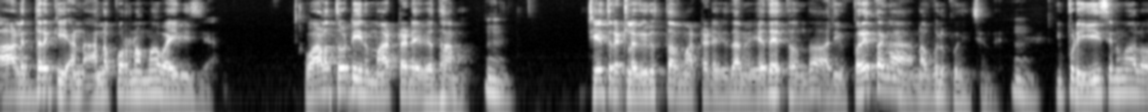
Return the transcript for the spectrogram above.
వాళ్ళిద్దరికి అన్న అన్నపూర్ణమ్మ వైవిజ్య వాళ్ళతోటి ఈయన మాట్లాడే విధానం. చేతులు ఇట్లా విరుస్తా మాట్లాడే విధానం ఏదైతే ఉందో అది విపరీతంగా నవ్వులు పూయించింది. ఉమ్, ఇప్పుడు ఈ సినిమాలో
